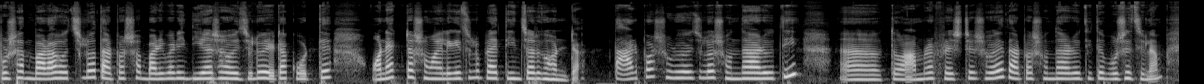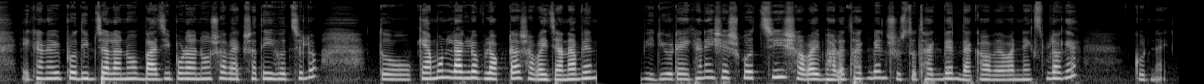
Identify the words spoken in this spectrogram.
প্রসাদ বাড়া হচ্ছিল, তারপর সব বাড়ি বাড়ি দিয়ে আসা হয়েছিল। এটা করতে অনেকটা সময় লেগেছিল, প্রায় তিন চার ঘণ্টা। তারপর শুরু হয়েছিল সন্ধ্যা আরতি। তো আমরা ফ্রেশ ট্রেশ হয়ে তারপর সন্ধ্যা আরতিতে বসেছিলাম। এখানে ওই প্রদীপ জ্বালানো, বাজি পোড়ানো সব একসাথেই হচ্ছিল। তো কেমন লাগল ব্লগটা সবাই জানাবেন। ভিডিওটা এখানেই শেষ করছি। সবাই ভালো থাকবেন, সুস্থ থাকবেন। দেখা হবে আবার নেক্সট ব্লগে গুড নাইট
